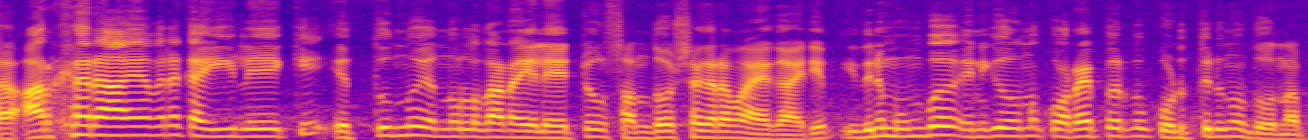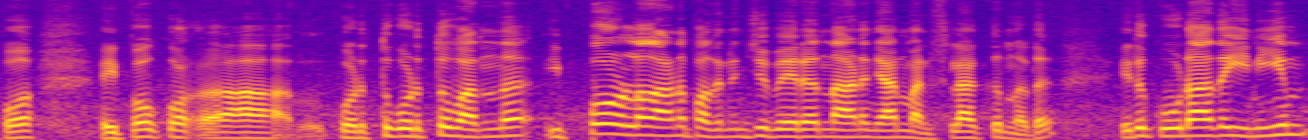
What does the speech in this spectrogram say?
അർഹരായവരെ കയ്യിലേക്ക് എത്തുന്നു എന്നുള്ളതാണ് അതിൽ ഏറ്റവും സന്തോഷകരമായ കാര്യം. ഇതിനു മുമ്പ് എനിക്ക് തോന്നുന്നു കുറേ പേർക്ക് കൊടുത്തിരുന്നു തോന്നുന്നു. അപ്പോൾ ഇപ്പോൾ കൊടുത്തു കൊടുത്തു വന്ന് ഇപ്പോൾ ഉള്ളതാണ് പതിനഞ്ച് പേരെന്നാണ് ഞാൻ മനസ്സിലാക്കുന്നത്. ഇത് കൂടാതെ ഇനിയും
